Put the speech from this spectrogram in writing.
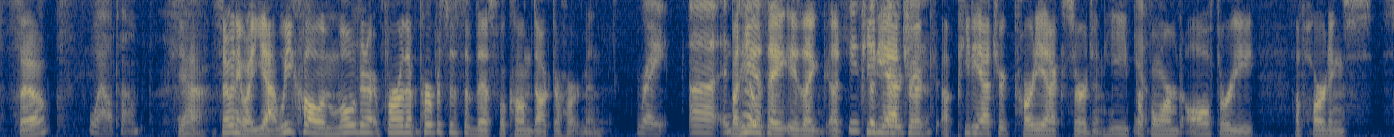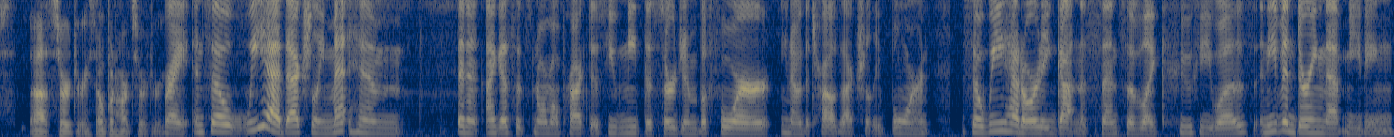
so wow, Tom. yeah so anyway yeah we call him we're gonna for the purposes of this we'll call him dr hartman Right. Uh, and but so, he is a is a, a pediatric a pediatric cardiac surgeon. He performed all three of Harding's uh, surgeries, open heart surgeries. right. And so we had actually met him. And I guess it's normal practice. You meet the surgeon before you know the child's actually born. So we had already gotten a sense of like who he was, and even during that meeting,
